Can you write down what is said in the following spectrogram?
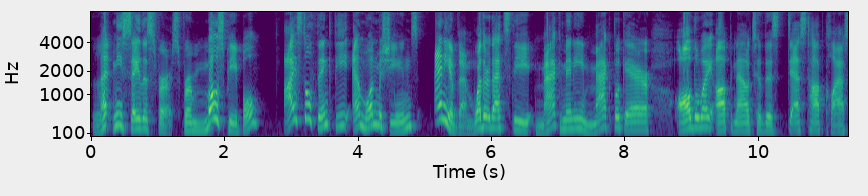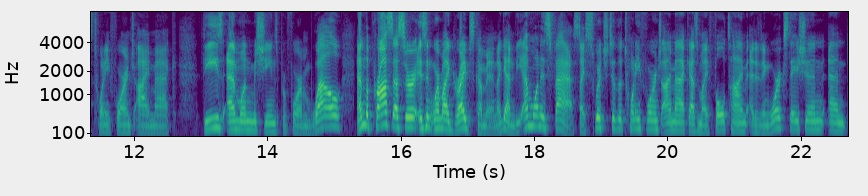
let me say this first. For most people, I still think the M1 machines, any of them, whether that's the Mac Mini, MacBook Air, all the way up now to this desktop class 24 inch iMac. These M1 machines perform well, and the processor isn't where my gripes come in. Again, the M1 is fast. I switched to the 24 inch iMac as my full time editing workstation, and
